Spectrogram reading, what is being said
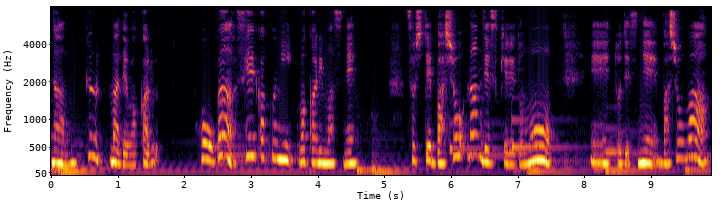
何分までわかる方が正確にわかりますね。そして場所なんですけれども、えっ、とですね、場所は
